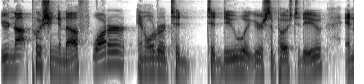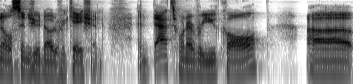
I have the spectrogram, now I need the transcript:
you're not pushing enough water in order to to do what you're supposed to do, and it'll send you a notification. And that's whenever you call. Uh,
